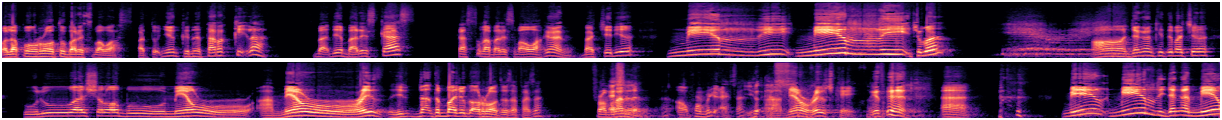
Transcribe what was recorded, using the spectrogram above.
Walaupun ra tu baris bawah. Sepatutnya kena tarakik lah. Sebab dia baris kas, kasrah baris bawah kan. Baca dia, mirri, mirri. Cuba. Mirri. Ah, jangan kita baca, Kulu washrabu mir. Ah, mirriz. Jadi nak tebal juga ra tu, Safas. Ha? From As a- London. Oh, from US. Ha? US. Ah, mir rizki. Gitu kan? Ah. Mir, mir, jangan mir,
